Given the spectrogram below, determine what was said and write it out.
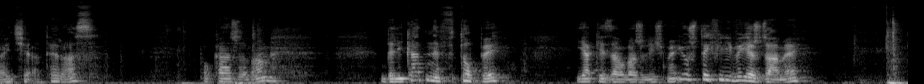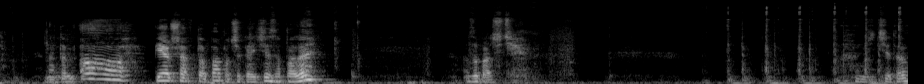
Słuchajcie, a teraz pokażę Wam delikatne wtopy, jakie zauważyliśmy. Już w tej chwili wyjeżdżamy. Natomiast, o, pierwsza wtopa, poczekajcie, zapalę. Zobaczcie. Widzicie to?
